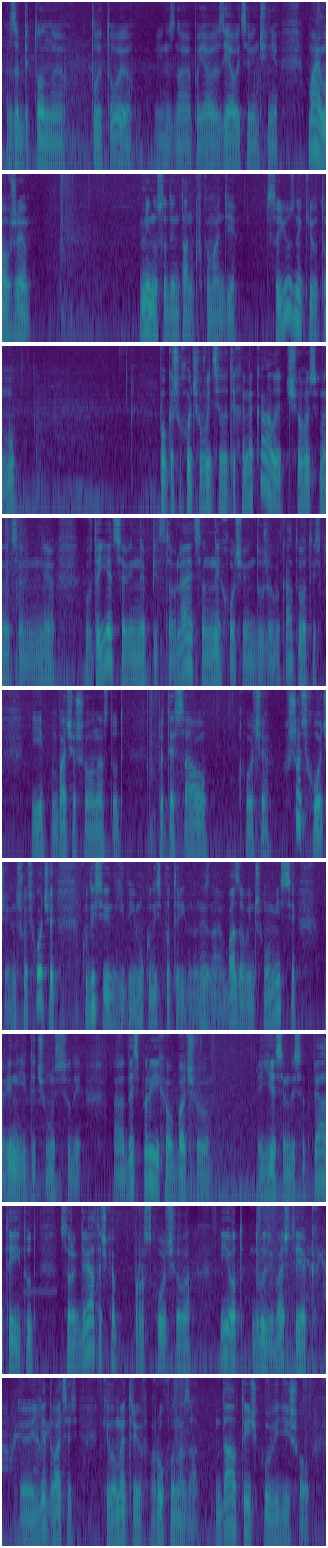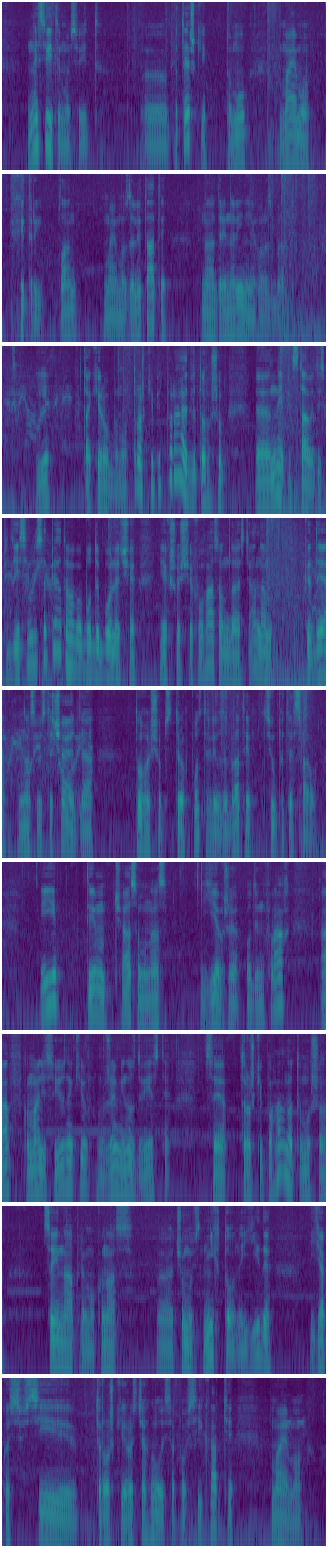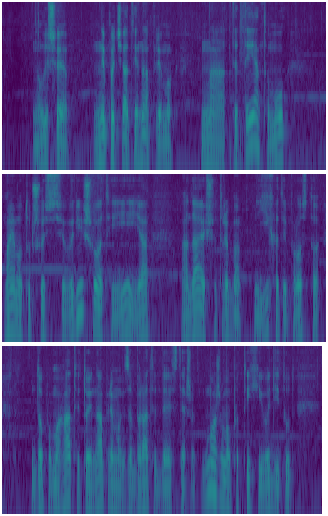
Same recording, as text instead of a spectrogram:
за бетонною плитою. І не знаю, з'явиться він чи ні. Маємо вже мінус один танк в команді союзників, тому поки що хочу вицілити хам'яка, але чогось в мене це не вдається, він не підставляється, не хоче він дуже викатуватись. І бачу, що у нас тут ПТ САУ хоче. Щось хоче, він щось хоче, кудись він їде, йому кудись потрібно. Не знаю, база в іншому місці, він їде чомусь сюди. Е, Десь переїхав, бачу, є 75 і тут 49-ка проскочила. І от, друзі, бачите, як е, є 20 кілометрів руху назад. Дав тичку, відійшов. Не світимось від е, ПТшки, тому маємо хитрий план. Маємо залітати на адреналіні його розбирати. І так і робимо. Трошки підпираю для того, щоб е, не підставитись під Є75, бо буде боляче, якщо ще фугасом дасть, а нам КД у нас вистачає для того, щоб з трьох пострілів забрати цю ПТСАУ. І тим часом у нас є вже один фраг, а в команді союзників вже мінус 2 СТ. Це трошки погано, тому що цей напрямок у нас е, чомусь ніхто не їде. Якось всі трошки розтягнулися по всій карті. Маємо лише непочатий напрямок на ТТ, тому маємо тут щось вирішувати. І я гадаю, що треба їхати просто допомагати той напрямок забирати для СТ-шок. Можемо по тихій воді тут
